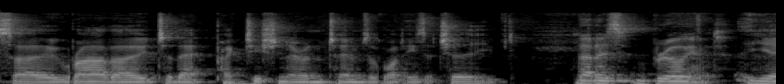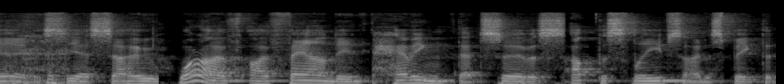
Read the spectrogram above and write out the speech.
So bravo to that practitioner in terms of what he's achieved. That is brilliant. Yes, yes. So what I've I've found in having that service up the sleeve, so to speak, that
